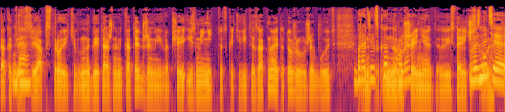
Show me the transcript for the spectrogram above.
как это, да. если обстроить многоэтажными коттеджами и вообще изменить, так сказать, вид из окна, это тоже уже будет Бородинское нарушение поле. исторического Вы знаете,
